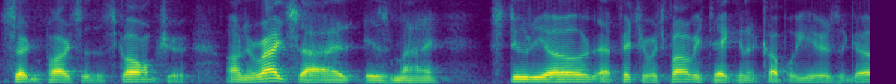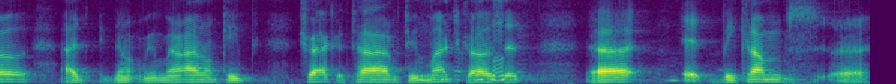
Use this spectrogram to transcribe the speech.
certain parts of the sculpture. On the right side is my studio. That picture was probably taken a couple years ago. I don't remember. I don't keep track of time too much because it uh, it becomes uh,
